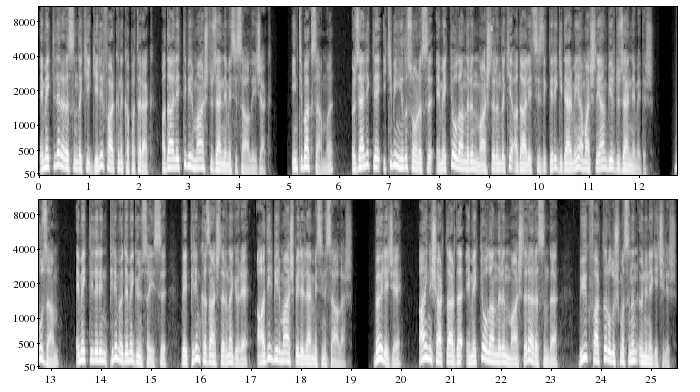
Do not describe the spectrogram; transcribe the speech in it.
emekliler arasındaki gelir farkını kapatarak adaletli bir maaş düzenlemesi sağlayacak. İntibak zammı, özellikle 2000 yılı sonrası emekli olanların maaşlarındaki adaletsizlikleri gidermeyi amaçlayan bir düzenlemedir. Bu zam, emeklilerin prim ödeme gün sayısı ve prim kazançlarına göre adil bir maaş belirlenmesini sağlar. Böylece, aynı şartlarda emekli olanların maaşları arasında büyük farklar oluşmasının önüne geçilir.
